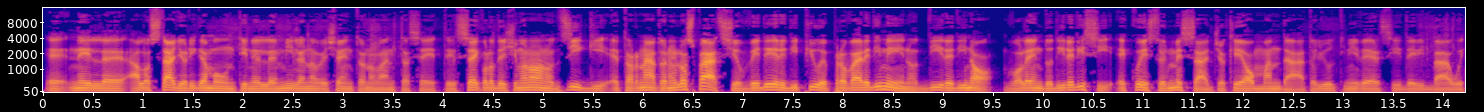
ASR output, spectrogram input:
eh, nel, allo stadio Rigamonti nel 1997. Il secolo XIX Ziggy è tornato nello spazio, vedere di più e provare di meno, dire di no, volendo dire di sì, e questo è il messaggio che ho mandato, gli ultimi versi di David Bowie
